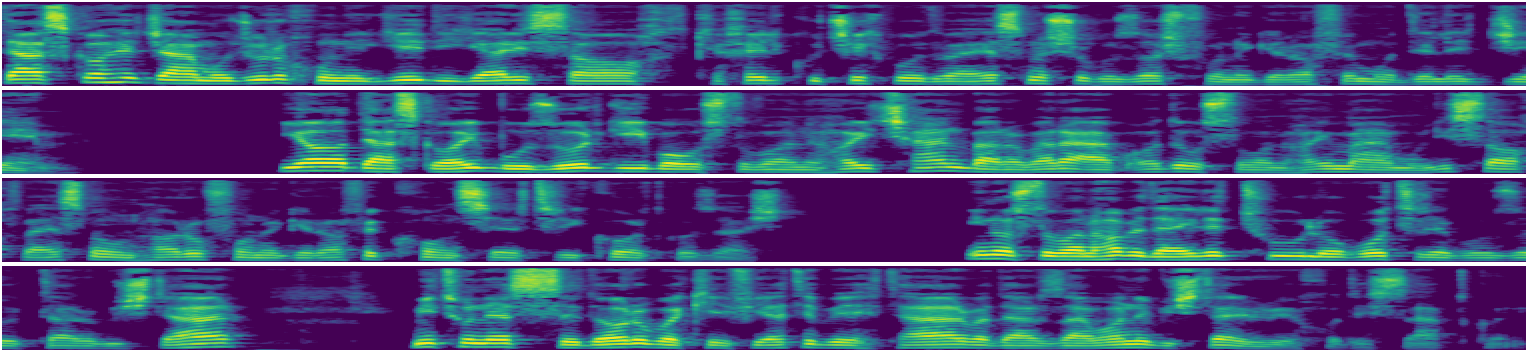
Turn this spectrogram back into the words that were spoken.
دستگاه جمع و جور خونگی دیگری ساخت که خیلی کوچک بود و اسمش رو گذاشت فونوگراف مدل جم یا دستگاه بزرگی با استوانه های چند برابر ابعاد استوانه های معمولی ساخت و اسم اونها رو فونوگراف کنسرت ریکورد گذاشت. این استوانه ها به دلیل طول و قطر بزرگتر و بیشتر می‌تونست صدا رو با کیفیت بهتر و در زمان بیشتری روی خودش ضبط کنه.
